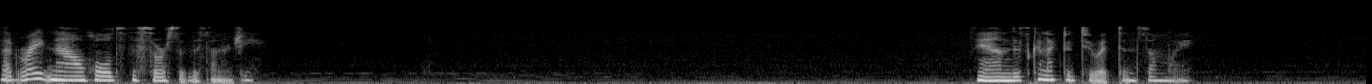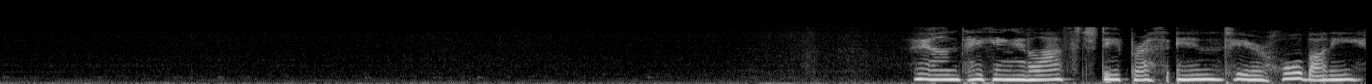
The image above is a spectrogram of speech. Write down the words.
that right now holds the source of this energy. And is connected to it in some way. And taking a last deep breath into your whole body.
